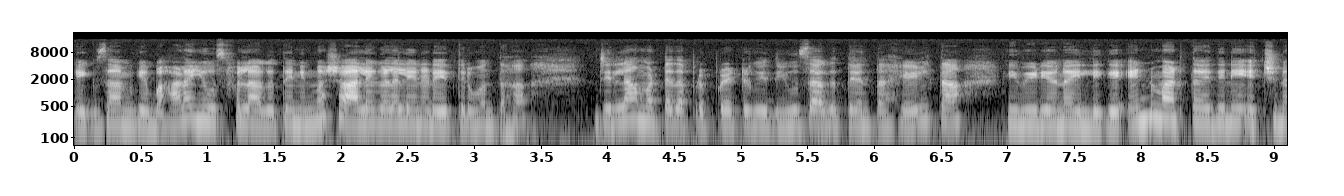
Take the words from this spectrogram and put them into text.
ಎಕ್ಸಾಮ್ಗೆ ಬಹಳ ಯೂಸ್ಫುಲ್ ಆಗುತ್ತೆ. ನಿಮ್ಮ ಶಾಲೆಗಳಲ್ಲಿ ನಡೆಯುತ್ತಿರುವಂತಹ ಜಿಲ್ಲಾ ಮಟ್ಟದ ಪ್ರಿಪ್ರೇಟರ್ಗೂ ಇದು ಯೂಸ್ ಆಗುತ್ತೆ ಅಂತ ಹೇಳ್ತಾ ಈ ವಿಡಿಯೋನ ಇಲ್ಲಿಗೆ ಎಂಡ್ ಮಾಡ್ತಾ ಇದ್ದೀನಿ. ಹೆಚ್ಚಿನ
